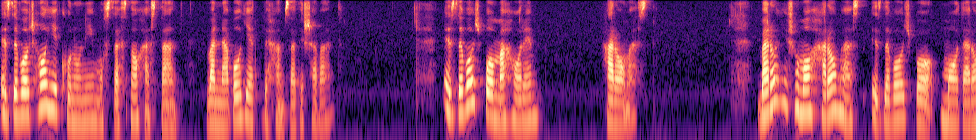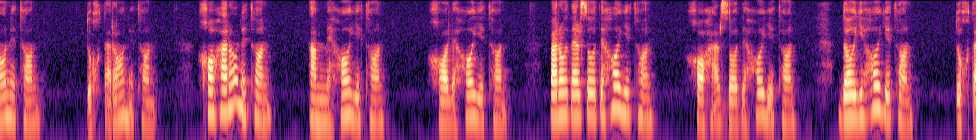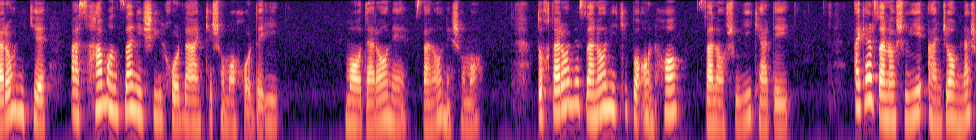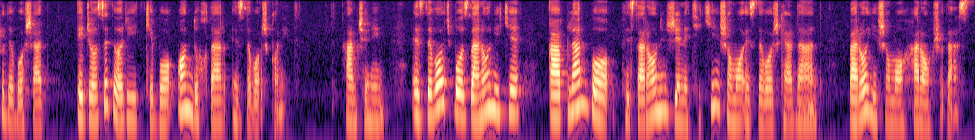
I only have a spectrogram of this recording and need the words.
ازدواجهای کنونی مستثنا هستند و نباید به هم زده شوند. ازدواج با مهارم حرام است. برای شما حرام است ازدواج با مادرانتان دخترانتان خواهرانتان امه هایتان خاله هایتان برادرزاده هایتان خواهرزاده هایتان دایه هایتان دخترانی که از همان زنی شیر خوردهاند که شما خورده اید مادران زنان شما دختران زنانی که با آنها زناشویی کرده اید اگر زناشویی انجام نشده باشد اجازه دارید که با آن دختر ازدواج کنید. همچنین ازدواج با زنانی که قبلا با پسران ژنتیکی شما ازدواج کردند برای شما حرام شده است.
